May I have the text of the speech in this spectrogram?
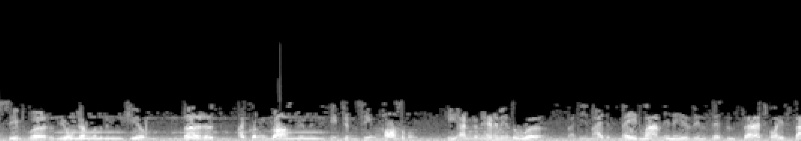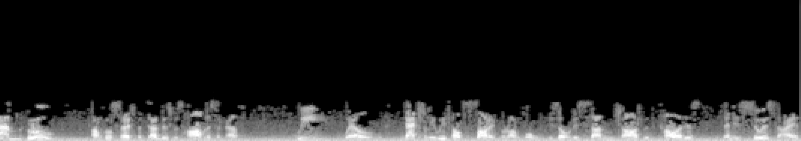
received word that the old gentleman had been killed, murdered, I couldn't grasp it. It didn't seem possible. He hadn't an enemy in the world. But he might have made one in his insistent search for his son. Who? Uncle's search for Douglas was harmless enough. We, well, naturally we felt sorry for Uncle, his only son, charged with cowardice, then his suicide.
